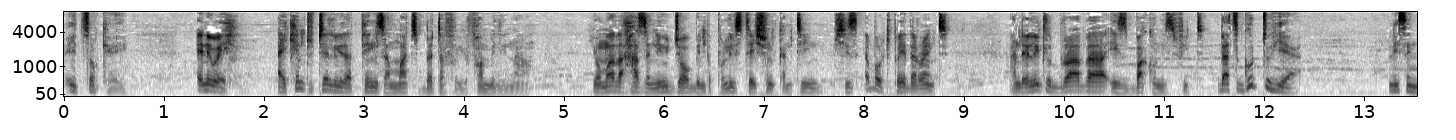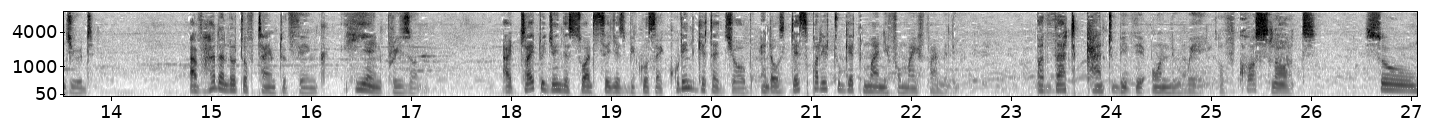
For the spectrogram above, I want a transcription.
It's okay. Anyway, I came to tell you that things are much better for your family now. Your mother has a new job in the police station canteen. She's able to pay the rent. And your little brother is back on his feet. That's good to hear. Listen, Jude. I've had a lot of time to think here in prison. I tried to join the SWAT Sages because I couldn't get a job and I was desperate to get money for my family. But that can't be the only way. Of course not. So,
